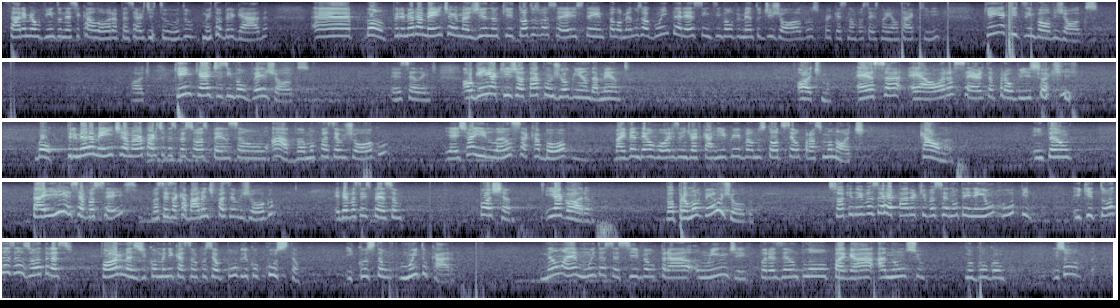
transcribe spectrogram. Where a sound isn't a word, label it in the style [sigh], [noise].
estarem me ouvindo nesse calor, apesar de tudo. Muito obrigada. É, bom, primeiramente, eu imagino que todos vocês têm pelo menos algum interesse em desenvolvimento de jogos, porque senão vocês não iam estar aqui. Quem aqui desenvolve jogos? Ótimo. Quem quer desenvolver jogos? Excelente. Alguém aqui já está com o jogo em andamento? Ótimo. Essa é a hora certa para ouvir isso aqui. Bom, primeiramente, a maior parte das pessoas pensam: ah, vamos fazer o jogo, e é isso aí, lança, acabou, vai vender horrores, a gente vai ficar rico e vamos todos ser o próximo note. Calma. Então, tá aí, esse é vocês. Vocês acabaram de fazer o jogo. E daí vocês pensam: poxa, e agora? Vou promover o jogo. Só que daí você repara que você não tem nenhum RUP e que todas as outras formas de comunicação com o seu público custam. E custam muito caro. Não é muito acessível para um indie, por exemplo, pagar anúncio no Google. Isso,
